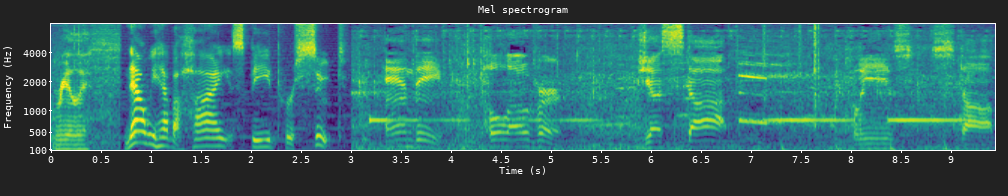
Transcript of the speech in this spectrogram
Really? Now we have a high speed pursuit. Andy, pull over. Just stop. Please stop.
